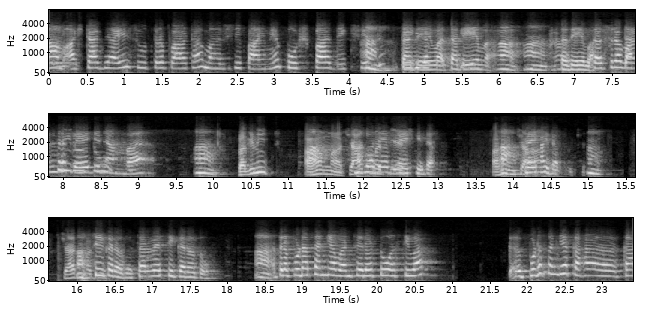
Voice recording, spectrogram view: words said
आम् अष्टाध्यायी सूत्रपाठः महर्षि पाणिने पुष्पादीक्षित तदेव तदेव तदेव। तत्र पेज् नम्बर् भगिनि अहं प्रेषितं प्रेषितं स्वीकरोतु सर्वे स्वीकरोतु। अत्र पुटसङ्ख्या वन् ज़ीरो टु अस्ति वा? पुटसङ्ख्या कः का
